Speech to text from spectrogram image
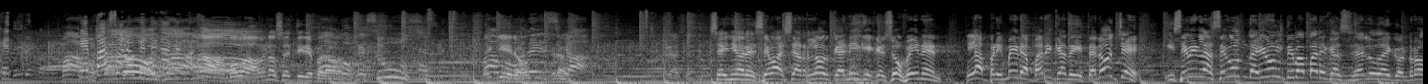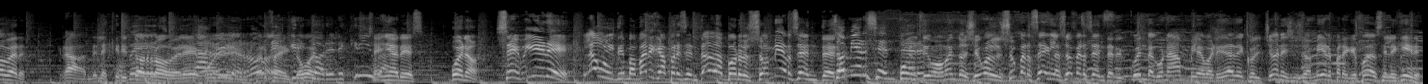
que, que pase lo que tenga que pasar. Vamos, vamos, no se tire para abajo. ¡Vamos, Jesús! Te ¡Vamos, quiero. Valencia! Gracias. Gracias. Señores, se va Charlotte Canique, Jesús vienen la primera pareja de esta noche y se viene la segunda y última pareja. Se saluda ahí con Robert. Grande, el escritor Robert, ¿eh? Muy bien, Robert. perfecto. El escritor, bueno. el escriba. Señores, bueno, se viene la última pareja presentada por Somier Center. Somier Center. Último momento llegó el Super Segla Somier Center. Cuenta con una amplia variedad de colchones y Somier para que puedas elegir.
